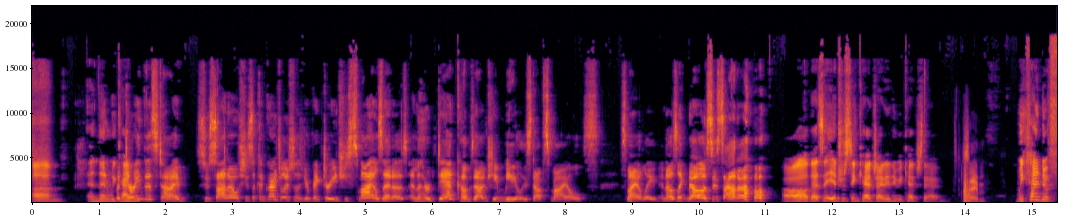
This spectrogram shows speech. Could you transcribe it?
Um, and then we but kind during this time, Susato, she's like, "Congratulations on your victory," and she smiles at us. And then her dad comes out, and she immediately stops smiles, smiling. And I was like, "No, Susato." oh, that's an interesting catch. I didn't even catch that. Same. we kind of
